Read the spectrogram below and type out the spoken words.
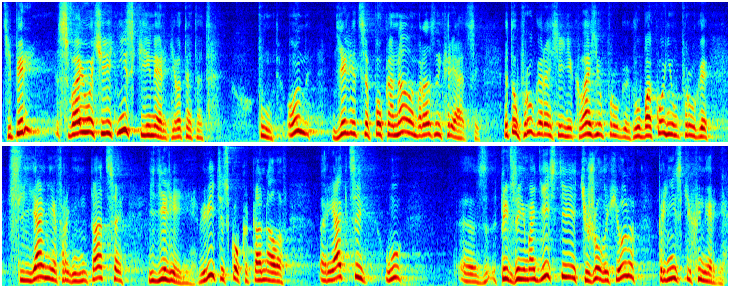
Теперь, в свою очередь, низкие энергии, вот этот пункт, он делится по каналам разных реакций. Это упругое растение, квазиупругое, глубоко неупругое, слияние, фрагментация и деление. Вы видите, сколько каналов реакций у, э, при взаимодействии тяжелых ионов – при низких энергиях.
